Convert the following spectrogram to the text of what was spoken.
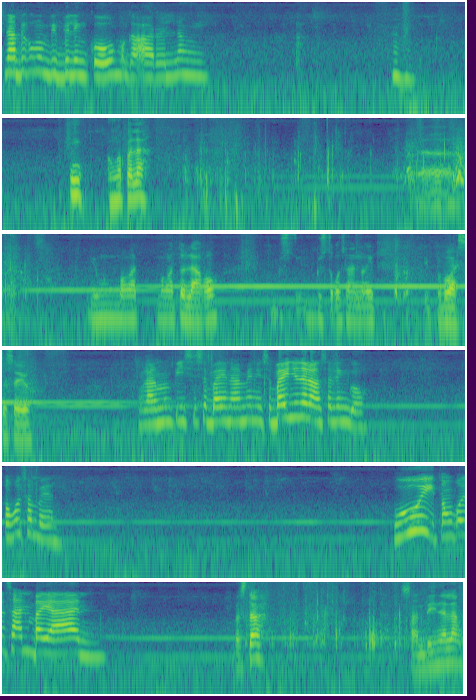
Sinabi ko mabibiling ko, mag-aaral lang eh. Hmm, oo nga pala. Ah, yung mga mga tula ko, gusto, gusto ko sanang ip, ipabasa sa'yo. Wala naman PC sa bahay namin eh. Sa bahay niyo na lang sa linggo. Tungkol saan ba yan? Uy, tungkol saan ba yan? Basta, Sunday na lang.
